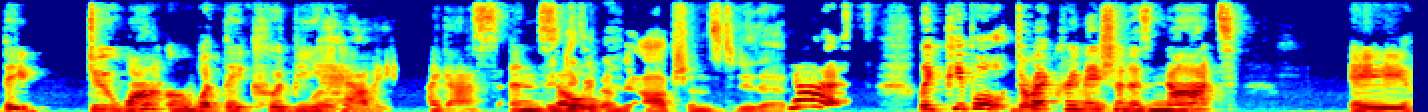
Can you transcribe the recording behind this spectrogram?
they do want or what they could be right. having, I guess. And so giving them the options to do that. Yes. Like people, direct cremation is not a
